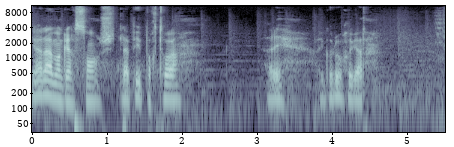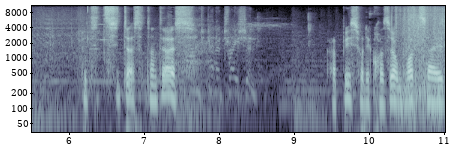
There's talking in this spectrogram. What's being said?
Tiens là, mon garçon, j'ai de la paix pour toi. Allez, rigolo, regarde. Petite cita, ça t'intéresse? Appuie sur les croiseurs broadside.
